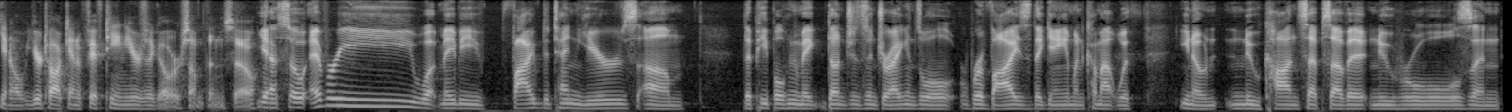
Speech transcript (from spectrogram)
You know, you're talking 15 years ago or something. So Yeah, so every what maybe five to ten years, um, the people who make Dungeons and Dragons will revise the game and come out with you know new concepts of it, new rules, and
